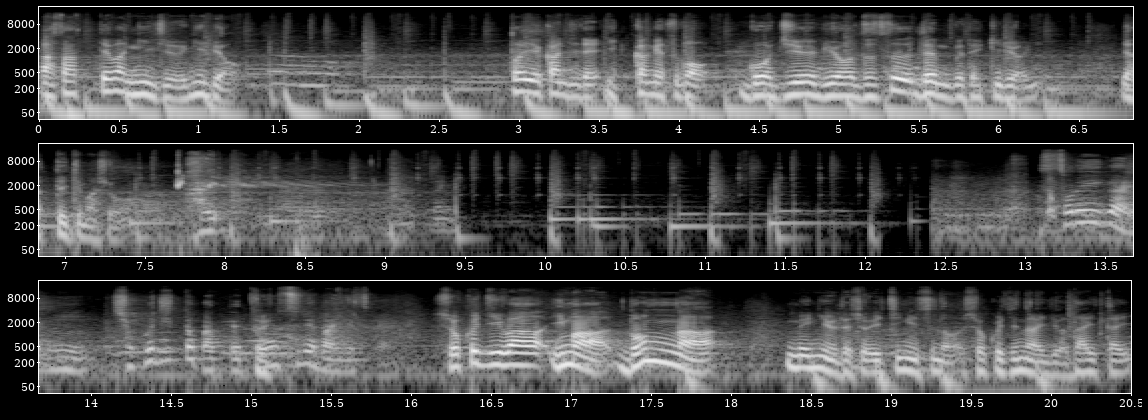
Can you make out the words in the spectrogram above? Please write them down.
明後日は22秒。という感じで1ヶ月後50秒ずつ全部できるようにやっていきましょう。はい。それ以外に食事とかってどうすればいいですか、食事は今どんなメニューでしょう？1日の食事内容大体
